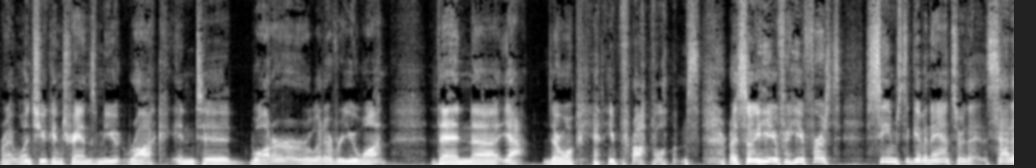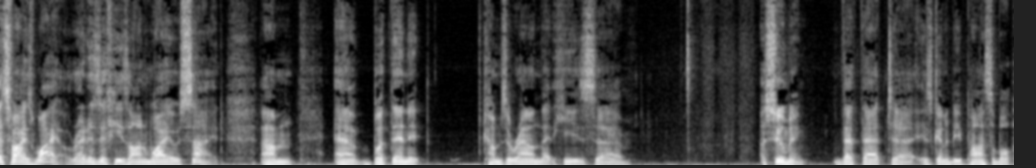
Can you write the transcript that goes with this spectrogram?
right? Once you can transmute rock into water or whatever you want, then uh, yeah, there won't be any problems, right? So he he first seems to give an answer that satisfies Wyo, right? As if he's on Wyo's side, um, uh, but then it comes around that he's uh, assuming that that uh, is going to be possible.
